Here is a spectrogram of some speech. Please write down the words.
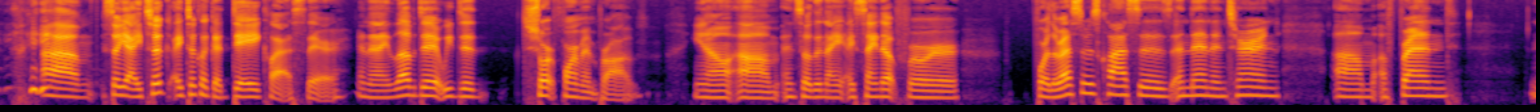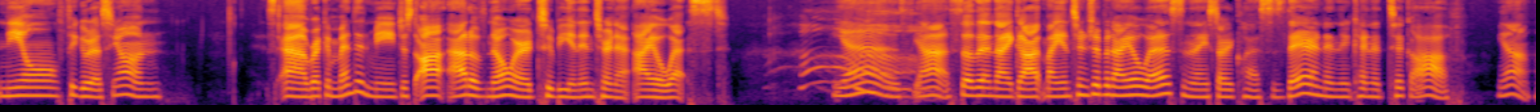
um, so yeah, I took I took like a day class there, and then I loved it. We did short form improv, you know, um, and so then I, I signed up for for the rest of his classes, and then in turn, um, a friend Neil Figuracion uh, recommended me just uh, out of nowhere to be an intern at iOS. Yes, Ah. yeah. So then I got my internship at iOS and then I started classes there and then it kind of took off. Yeah.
